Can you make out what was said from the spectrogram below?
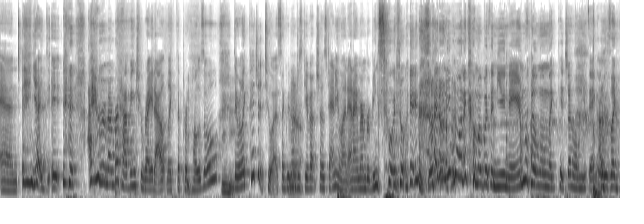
and yeah it, i remember having to write out like the proposal. They were like pitch it to us. Like we don't Yeah. just give out shows to anyone. And i remember being so annoyed. I don't even want to come up with a new name let alone like pitch a whole new thing. I was like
